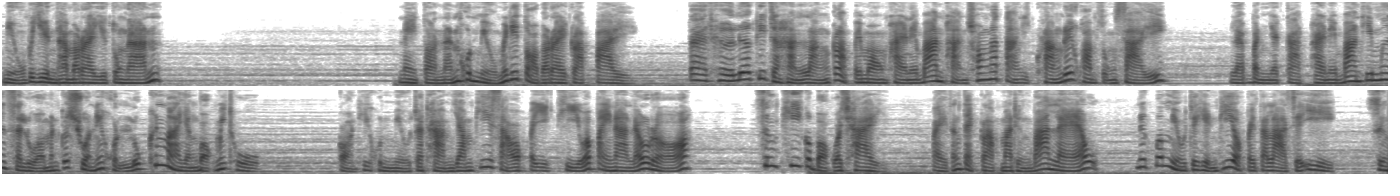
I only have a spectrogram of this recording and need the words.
หมิวไปยืนทำอะไรอยู่ตรงนั้น ในตอนนั้นคุณหมิวไม่ได้ตอบอะไรกลับไป แต่เธอเลือกที่จะหันหลังกลับไปมองภายในบ้านผ่านช่องหน้าต่างอีกครั้งด้วยความสงสัย และบรรยากาศภายในบ้านที่มืดสลัวมันก็ชวนให้ขนลุกขึ้นมาอย่างบอกไม่ถูก ก่อนที่คุณหมิวจะถามย้ำพี่สาวออกไปอีกทีว่าไปนานแล้วหรอ ซึ่งพี่ก็บอกว่าใช่ ไปตั้งแต่กลับมาถึงบ้านแล้ว นึกว่าหมิวจะเห็นพี่ออกไปตลาดเสียอีก ซึ่ง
